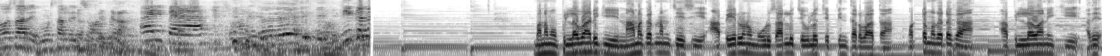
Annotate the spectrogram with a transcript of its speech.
ఓసారి మూడు సార్లు మనము పిల్లవాడికి నామకరణం చేసి ఆ పేరును మూడు సార్లు చెవిలో చెప్పిన తర్వాత మొట్టమొదటగా ఆ పిల్లవానికి అదే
